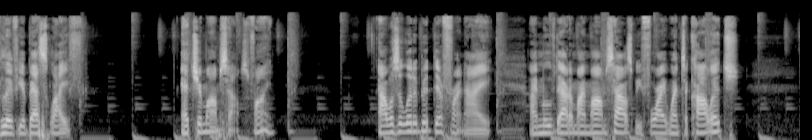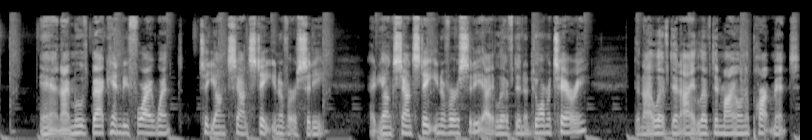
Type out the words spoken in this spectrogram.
Live your best life at your mom's house. Fine. I was a little bit different. I I moved out of my mom's house before I went to college. And I moved back in before I went to Youngstown State University. At Youngstown State University, I lived in a dormitory. Then I lived in I lived in my own apartment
